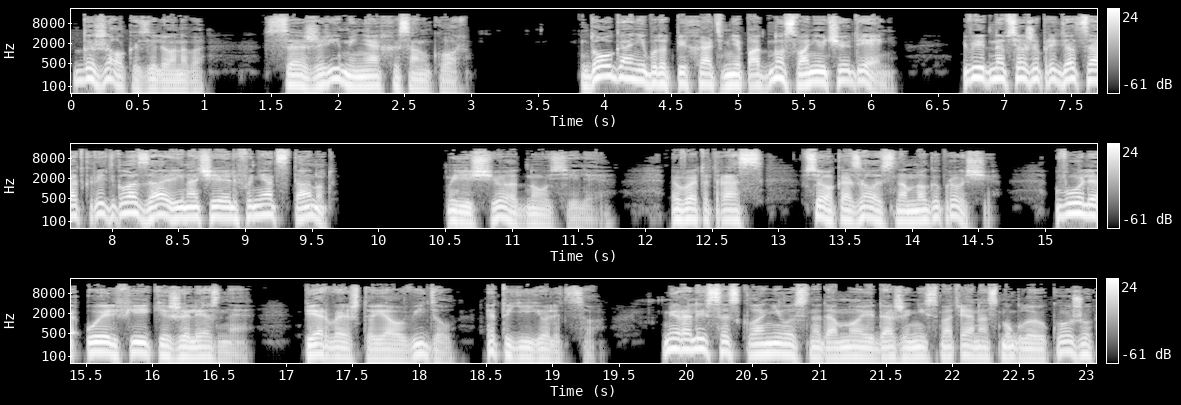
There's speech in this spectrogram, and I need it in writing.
Да жалко зеленого. Сожри меня, Хасанкор. Долго они будут пихать мне под нос вонючую дрянь? Видно, все же придется открыть глаза, иначе эльфы не отстанут. Еще одно усилие. В этот раз все оказалось намного проще. Воля у эльфийки железная. Первое, что я увидел, — это ее лицо. Миралиса склонилась надо мной и даже, несмотря на смуглую кожу,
